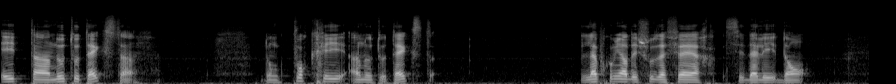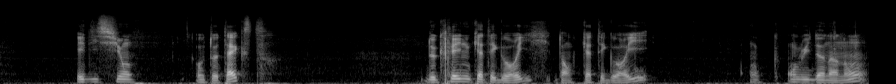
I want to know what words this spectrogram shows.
est un autotexte. Donc pour créer un autotexte, la première des choses à faire, c'est d'aller dans Édition autotexte, de créer une catégorie. Dans Catégorie, on lui donne un nom.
